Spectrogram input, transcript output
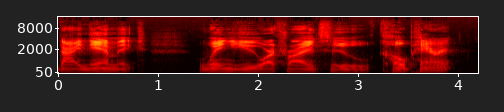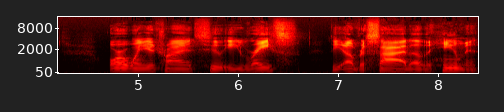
dynamic when you are trying to co parent or when you're trying to erase the other side of a human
